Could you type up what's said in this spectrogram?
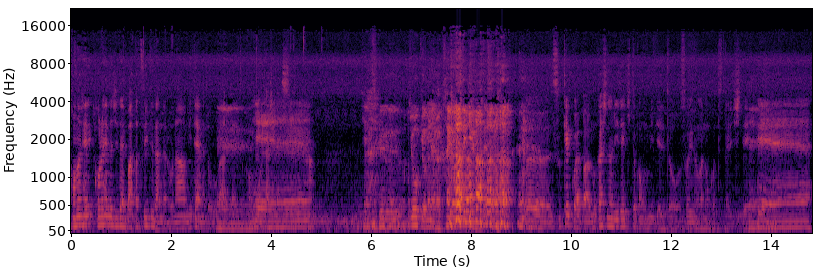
この辺この辺の時代バタついてたんだろうなみたいなところがあったりとかも確かにするな。建築状況を見ながら会話ができるんだねそれは。うんす結構やっぱ昔の履歴とかも見てるとそういうのが残ってたりして、へ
